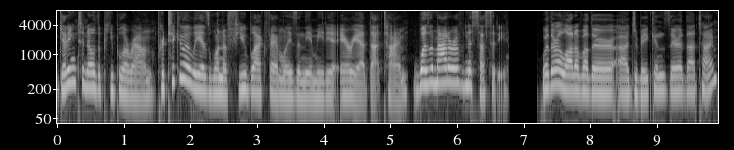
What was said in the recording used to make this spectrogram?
getting to know the people around, particularly as one of few black families in the immediate area at that time, was a matter of necessity. Were there a lot of other uh, Jamaicans there at that time?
